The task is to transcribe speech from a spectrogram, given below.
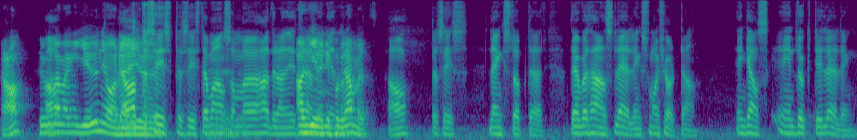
Ja, Hugo ja. Langeväg junior. Ja, ju, precis, precis. Det var han som eh, hade den i Angiven i programmet. Ja, precis. Längst upp där. Det är väl hans lärling som har kört den. En, ganska, en duktig lärling.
